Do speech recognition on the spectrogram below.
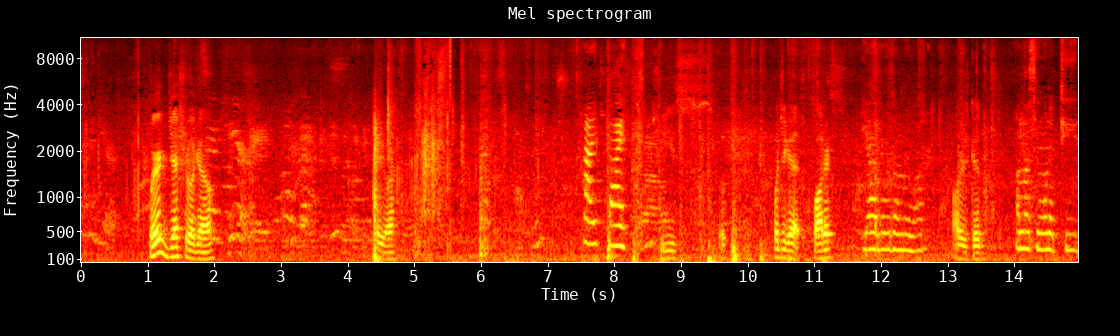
sitting here. Where'd Jeshua go? Here. There you are. Hi. Bye. Jeez. What'd you get? Water? Yeah, there was only water. Water's good. Unless you wanted tea.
